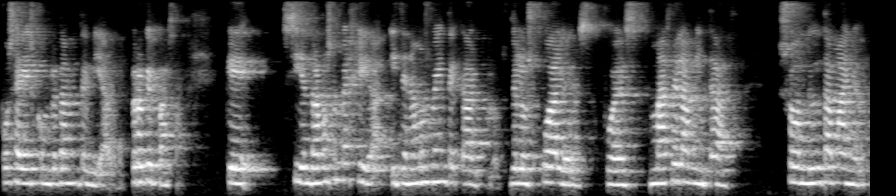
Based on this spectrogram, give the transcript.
pues ahí es completamente viable. Pero ¿qué pasa? Que si entramos en vejiga y tenemos 20 cálculos, de los cuales pues más de la mitad son de un tamaño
